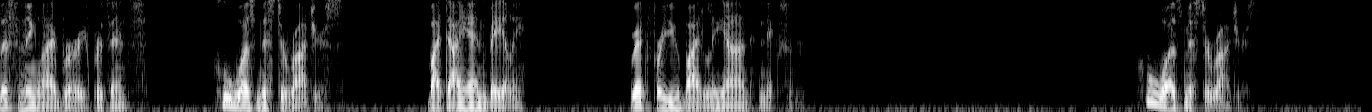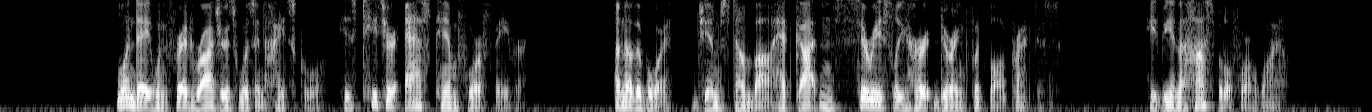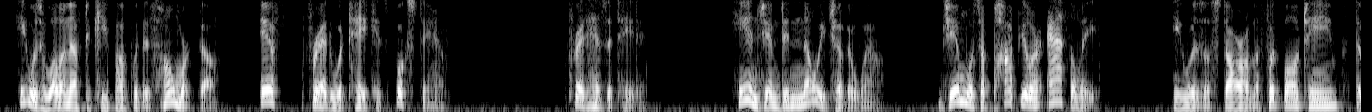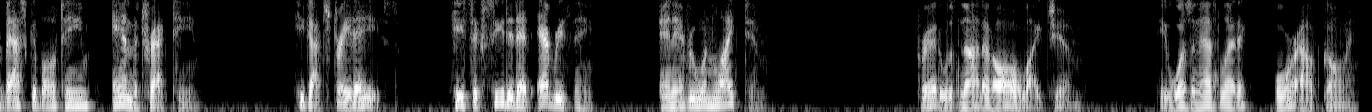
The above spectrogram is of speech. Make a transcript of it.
Listening Library presents Who Was Mr. Rogers? by Diane Bailey. Read for you by Leon Nixon. Who was Mr. Rogers? One day when Fred Rogers was in high school, his teacher asked him for a favor. Another boy, Jim Stumbaugh, had gotten seriously hurt during football practice. He'd be in the hospital for a while. He was well enough to keep up with his homework, though if Fred would take his books to him. Fred hesitated. He and Jim didn't know each other well. Jim was a popular athlete. He was a star on the football team, the basketball team, and the track team. He got straight A's. He succeeded at everything, and everyone liked him. Fred was not at all like Jim. He wasn't athletic or outgoing.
